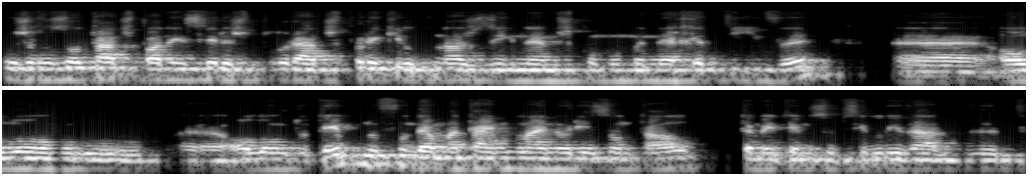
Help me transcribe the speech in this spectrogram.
os resultados podem ser explorados por aquilo que nós designamos como uma narrativa uh, ao, longo, uh, ao longo do tempo. No fundo, é uma timeline horizontal, também temos a possibilidade de, de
